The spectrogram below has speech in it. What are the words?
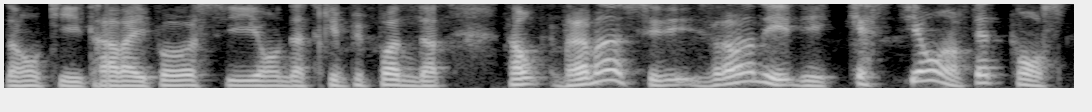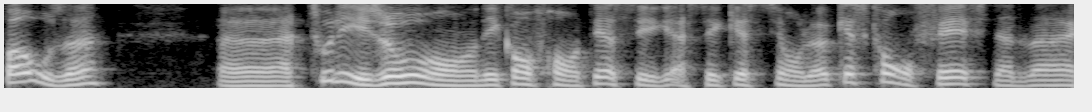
Donc, ils ne travaillent pas si on n'attribue pas de note? Donc, vraiment, c'est vraiment des, questions en fait qu'on se pose. Hein. Euh, à tous les jours, on est confronté à ces, questions-là. Qu'est-ce qu'on fait finalement?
